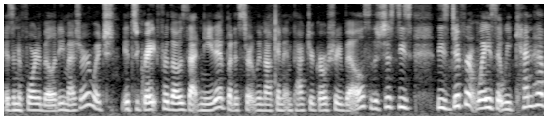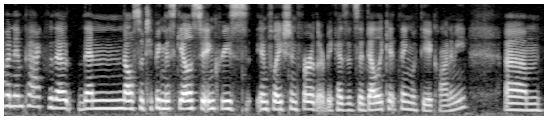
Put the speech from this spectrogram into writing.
as an affordability measure, which it's great for those that need it, but it's certainly not going to impact your grocery bill. So there's just these these different ways that we can have an impact without then also tipping the scales to increase inflation further because it's a delicate thing with the economy. Um,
